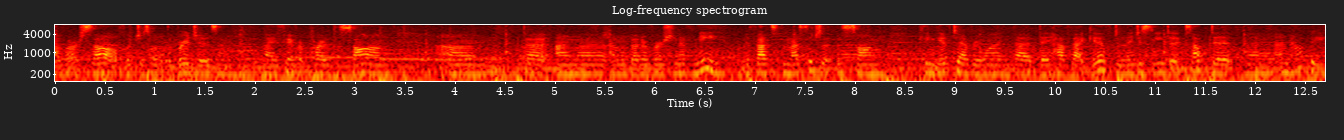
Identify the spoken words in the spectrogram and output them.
of ourselves, which is what the bridge is, and my favorite part of the song. Um, that I'm a, I'm a better version of me. If that's the message that this song can give to everyone, that they have that gift and they just need to accept it, then I'm happy.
